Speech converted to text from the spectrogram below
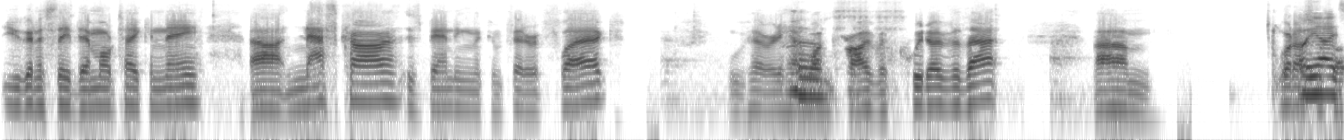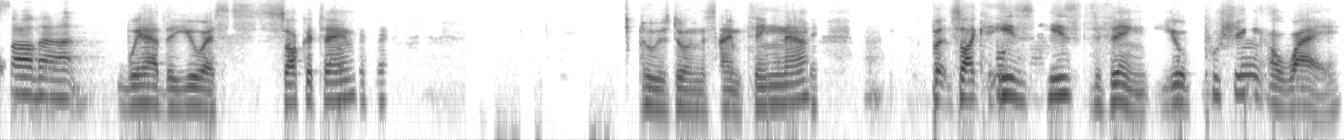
you're going to see them all take a knee. Uh, NASCAR is banning the Confederate flag. We've already had one driver quit over that. Um, what Oh yeah, I saw that. we had the U.S. soccer team who is doing the same thing now. But it's like here's here's the thing: you're pushing away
